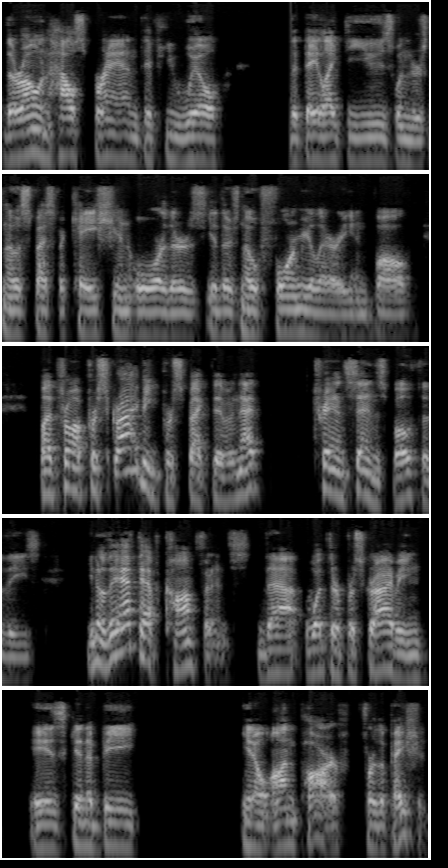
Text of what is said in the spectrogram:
their own house brand, if you will, that they like to use when there's no specification or there's you know, there's no formulary involved. But from a prescribing perspective, and that transcends both of these, you know, they have to have confidence that what they're prescribing is going to be, you know, on par for the patient.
